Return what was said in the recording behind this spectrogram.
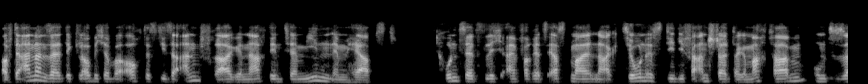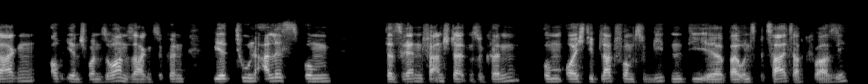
Auf der anderen Seite glaube ich aber auch, dass diese Anfrage nach den Terminen im Herbst grundsätzlich einfach jetzt erstmal eine Aktion ist, die die Veranstalter gemacht haben, um zu sagen, auch ihren Sponsoren sagen zu können, wir tun alles, um das Rennen veranstalten zu können, um euch die Plattform zu bieten, die ihr bei uns bezahlt habt quasi.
